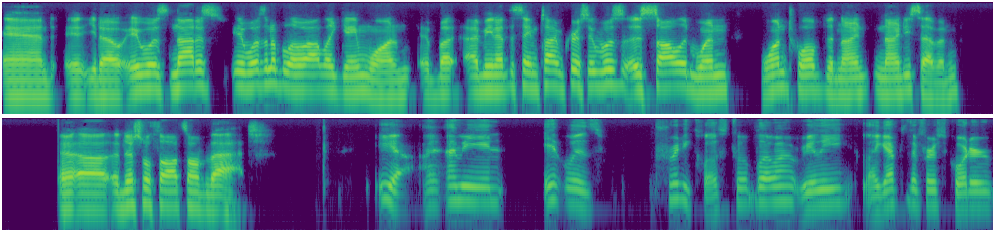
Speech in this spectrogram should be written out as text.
and it, you know it was not as it wasn't a blowout like game one but i mean at the same time chris it was a solid win 112 to 9, 97 uh, initial thoughts on that Yeah, I, I mean, it was pretty close to a blowout, really. Like after the first quarter,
